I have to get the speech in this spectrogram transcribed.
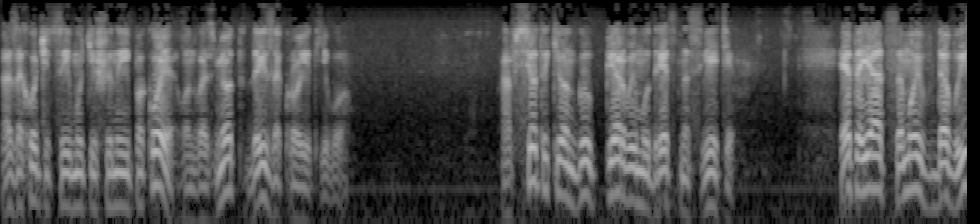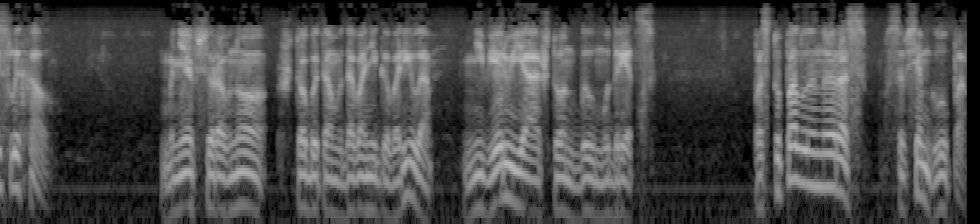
А захочется ему тишины и покоя, он возьмет, да и закроет его. А все-таки он был первый мудрец на свете. Это я от самой вдовы слыхал. Мне все равно, что бы там вдова ни говорила, не верю я, что он был мудрец. Поступал он иной раз совсем глупо.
